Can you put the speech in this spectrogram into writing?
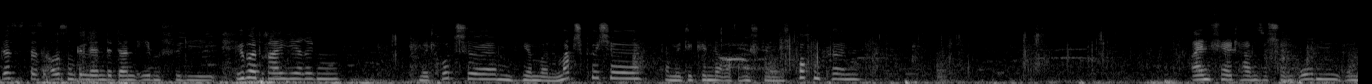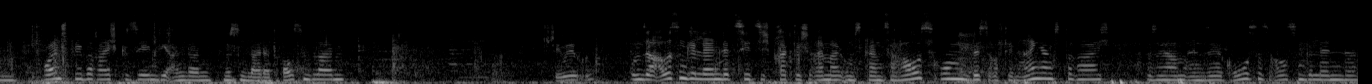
Das ist das Außengelände dann eben für die über Dreijährigen mit Rutsche. Hier haben wir eine Matschküche, damit die Kinder auch anständig kochen können. Ein Feld haben sie schon oben im Rollenspielbereich gesehen, die anderen müssen leider draußen bleiben. Unser Außengelände zieht sich praktisch einmal ums ganze Haus rum, bis auf den Eingangsbereich. Also wir haben ein sehr großes Außengelände.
